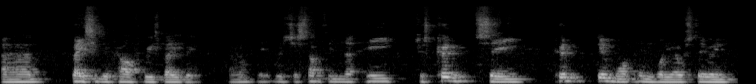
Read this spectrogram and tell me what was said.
um, basically look after his baby. Um, it was just something that he just couldn't see, couldn't didn't want anybody else doing.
